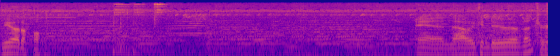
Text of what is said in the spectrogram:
Beautiful. And now we can do adventure.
